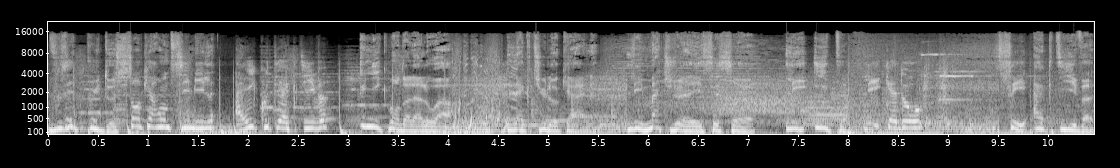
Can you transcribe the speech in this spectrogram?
vous êtes plus de 146 000 à écouter Active uniquement dans la Loire. L'actu locale, les matchs de la SSE, les hits, les cadeaux, c'est Active.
